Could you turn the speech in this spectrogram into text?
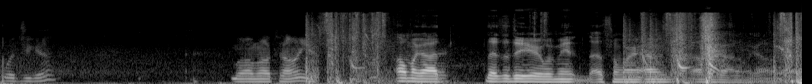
What'd you get? Well, I'm not telling you. Oh my god. There's a dude here with me uh, somewhere. I'm, oh my god, oh my god, oh my god.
